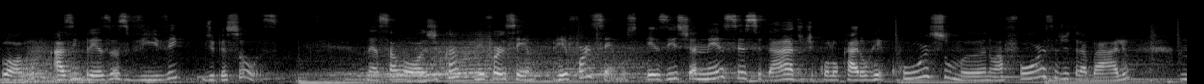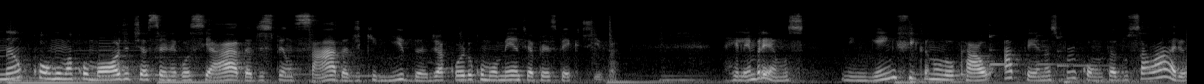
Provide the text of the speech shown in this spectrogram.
Logo, as empresas vivem de pessoas. Nessa lógica, reforcemos, existe a necessidade de colocar o recurso humano, a força de trabalho, não como uma commodity a ser negociada, dispensada, adquirida, de acordo com o momento e a perspectiva. Relembremos, ninguém fica no local apenas por conta do salário.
